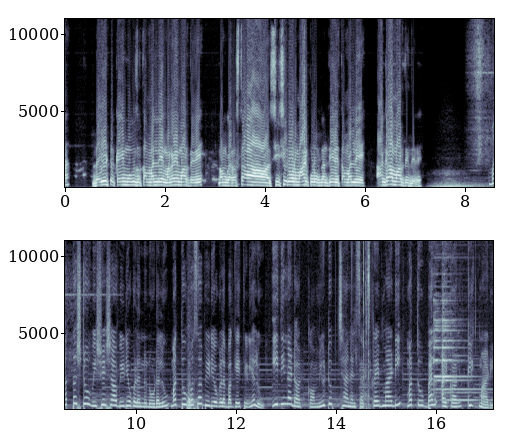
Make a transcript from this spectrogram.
ದಯವಿಟ್ಟು ಕೈ ಮುಗಿದು ತಮ್ಮಲ್ಲಿ ಮನವಿ ಮಾಡ್ತೀವಿ. ನಮ್ಗೆ ರಸ್ತಾ ಸಿ ಸಿ ರೋಡ್ ಮಾಡಿ ಹೇಳಿ ತಮ್ಮಲ್ಲಿ ಆಗ್ರಹ ಮಾಡ್ತಿದ್ದೇವೆ. ಮತ್ತಷ್ಟು ವಿಶೇಷ ವಿಡಿಯೋಗಳನ್ನು ನೋಡಲು ಮತ್ತು ಹೊಸ ವಿಡಿಯೋಗಳ ಬಗ್ಗೆ ತಿಳಿಯಲು Eedina dot com YouTube channel subscribe ಮಾಡಿ ಮತ್ತು ಬೆಲ್ ಐಕಾನ್ ಕ್ಲಿಕ್ ಮಾಡಿ.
